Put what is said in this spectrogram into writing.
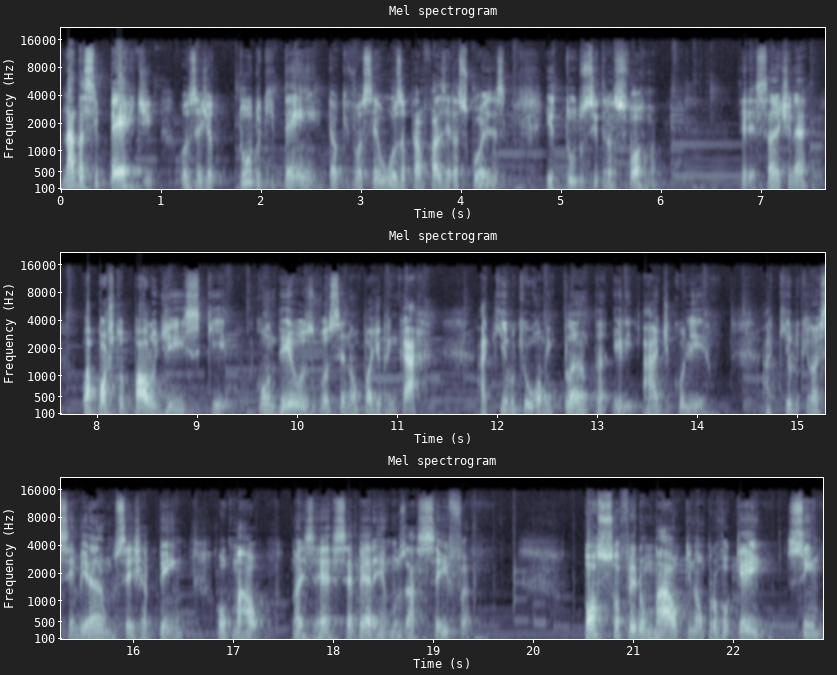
Nada se perde, ou seja, tudo que tem é o que você usa para fazer as coisas e tudo se transforma. Interessante, né? O apóstolo Paulo diz que com Deus você não pode brincar. Aquilo que o homem planta, ele há de colher. Aquilo que nós semeamos, seja bem ou mal, nós receberemos a ceifa. Posso sofrer o mal que não provoquei? Sim,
